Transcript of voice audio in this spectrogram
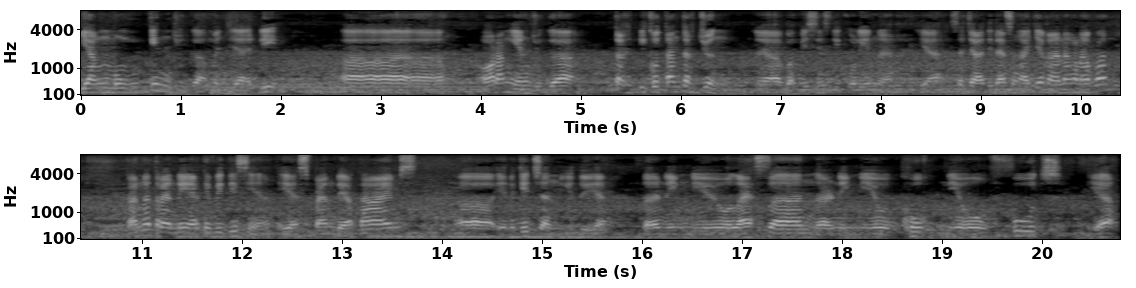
yang mungkin juga menjadi uh, orang yang juga ter, ikutan terjun ya berbisnis di kuliner ya secara tidak sengaja. Karena kenapa? Karena trending activitiesnya ya spend their times uh, in the kitchen gitu ya. Learning new lesson learning new cook new foods ya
